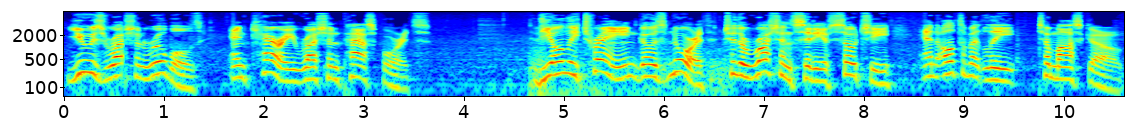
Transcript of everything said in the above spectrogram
use Russian rubles, and carry Russian passports. The only train goes north to the Russian city of Sochi and ultimately to Moscow.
